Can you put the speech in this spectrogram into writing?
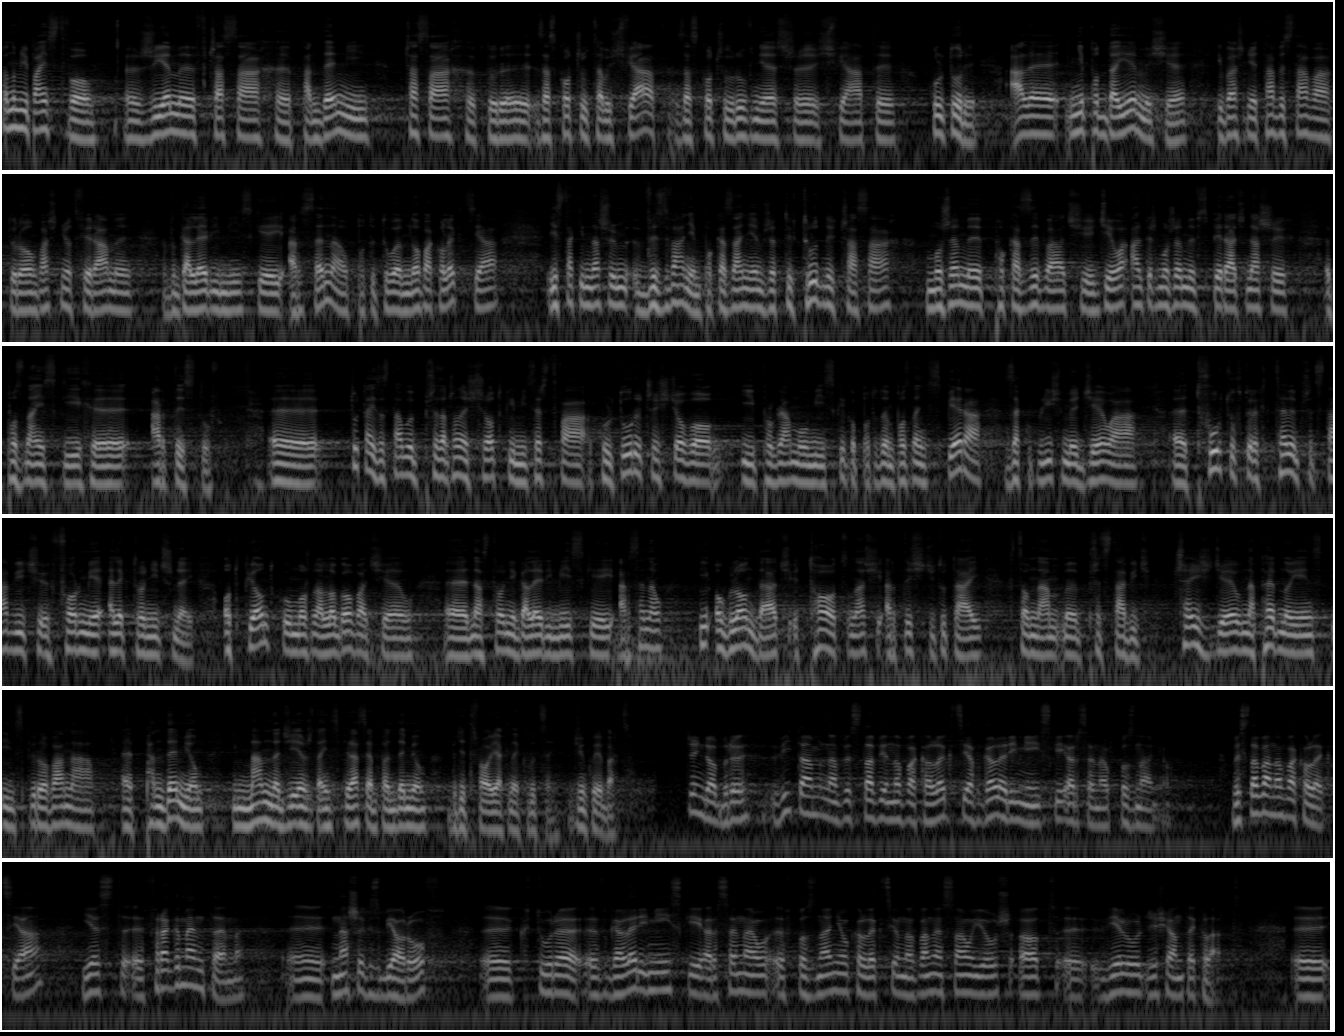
Szanowni Państwo, żyjemy w czasach pandemii, czasach, który zaskoczył cały świat, zaskoczył również świat kultury, ale nie poddajemy się i właśnie ta wystawa, którą właśnie otwieramy w Galerii Miejskiej Arsenał pod tytułem Nowa kolekcja, jest takim naszym wyzwaniem, pokazaniem, że w tych trudnych czasach możemy pokazywać dzieła, ale też możemy wspierać naszych poznańskich artystów. Tutaj zostały przeznaczone środki Ministerstwa Kultury częściowo i programu miejskiego pod tytułem Poznań Wspiera. Zakupiliśmy dzieła twórców, które chcemy przedstawić w formie elektronicznej. Od piątku można logować się na stronie Galerii Miejskiej Arsenał i oglądać to, co nasi artyści tutaj chcą nam przedstawić. Część dzieł na pewno jest inspirowana pandemią i mam nadzieję, że ta inspiracja pandemią będzie trwała jak najkrócej. Dziękuję bardzo. Dzień dobry, witam na wystawie Nowa Kolekcja w Galerii Miejskiej Arsenał w Poznaniu. Wystawa Nowa Kolekcja jest fragmentem naszych zbiorów, które w Galerii Miejskiej Arsenał w Poznaniu kolekcjonowane są już od wielu dziesiątek lat.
